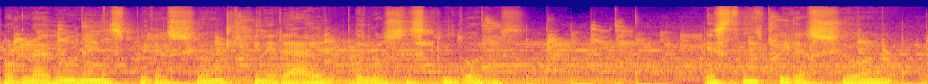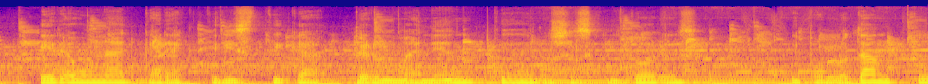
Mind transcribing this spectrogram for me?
por la de una inspiración general de los escritores. Esta inspiración era una característica permanente de los escritores y por lo tanto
